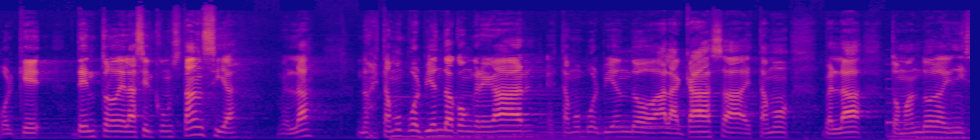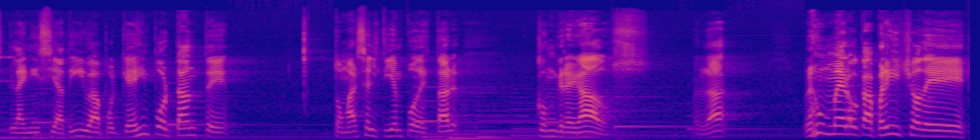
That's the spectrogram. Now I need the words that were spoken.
porque dentro de las circunstancias, ¿verdad? Nos estamos volviendo a congregar, estamos volviendo a la casa, estamos, ¿verdad? Tomando la, la iniciativa, porque es importante tomarse el tiempo de estar congregados, ¿verdad? No es un mero capricho de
